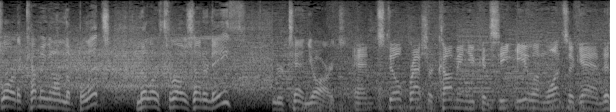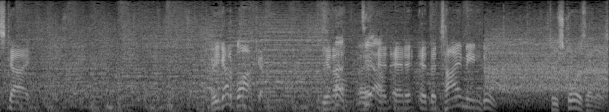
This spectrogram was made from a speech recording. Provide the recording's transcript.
Florida coming on the blitz. Miller throws underneath. Under 10 yards. And still pressure coming. You can see Elam once again. This guy. Well, you got to block him. You know, Yeah. and, and it, it- the timing. Two scores that is.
